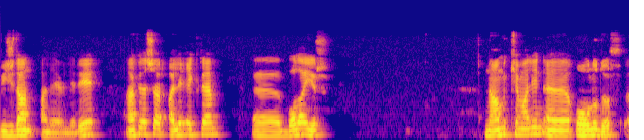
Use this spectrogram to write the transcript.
Vicdan Alevleri. Arkadaşlar Ali Ekrem e, Bolayır Namık Kemal'in e, oğludur e,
